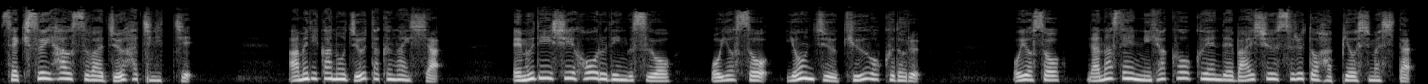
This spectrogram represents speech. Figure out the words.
積水ハウスは18日、アメリカの住宅会社 MDC ホールディングスをおよそ49億ドル、およそ7200億円で買収すると発表しました。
